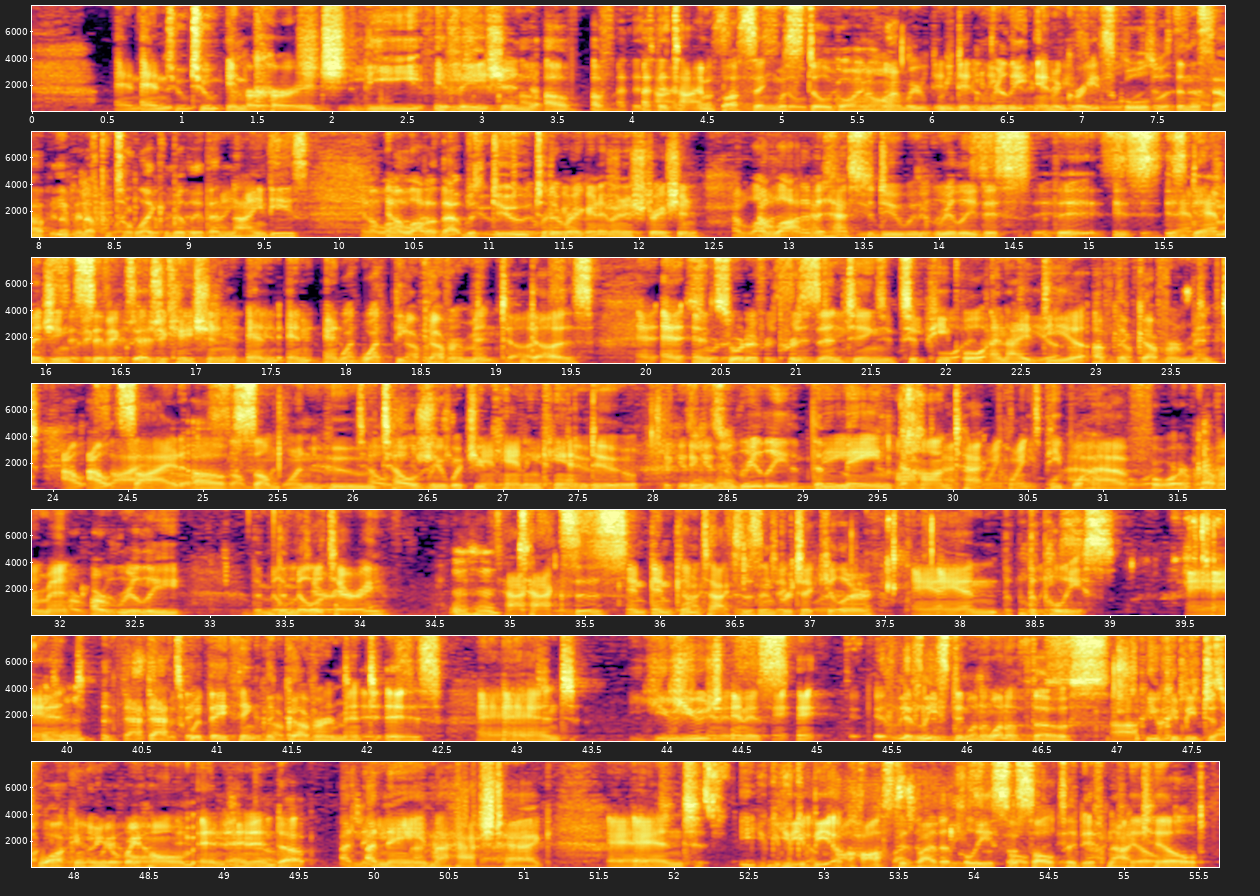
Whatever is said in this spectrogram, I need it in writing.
and, and to, to encourage, the evasion of, of at, the, the time, busing was still going on. We, we didn't really integrate schools within the South even up until like really the 90s. And a lot of that was due to the Reagan administration. A lot of it has to do with really this the, is, is damaging civics education and, and, and what the government does and, and sort of presenting to people an idea of the government outside of someone who tells you what you can and can't do. Because mm-hmm. really the main contact point points people have for government are really the military, mm-hmm. taxes, income taxes in particular, and the police. And mm-hmm. that's, that's what they think the government is. And you and it's at least in one of those, you could be just walking on your way home and, and end up a name, a hashtag, and you could be accosted by the police, assaulted, if not killed.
